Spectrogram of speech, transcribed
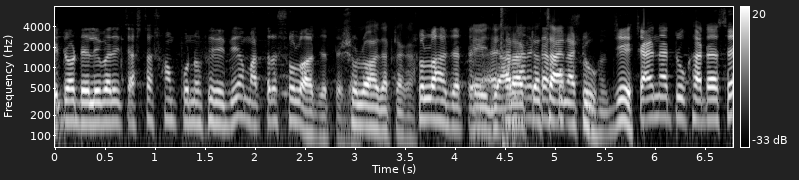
এটাও ডেলিভারি চার্জটা সম্পূর্ণ ফ্রি দিয়ে মাত্র ষোলো হাজার টাকা। ষোলো হাজার টাকা। ষোলো হাজার টাকা। এই যে আরেকটা আরেকটা চায়না সুন্দর- জি চায়না টু খাট আছে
